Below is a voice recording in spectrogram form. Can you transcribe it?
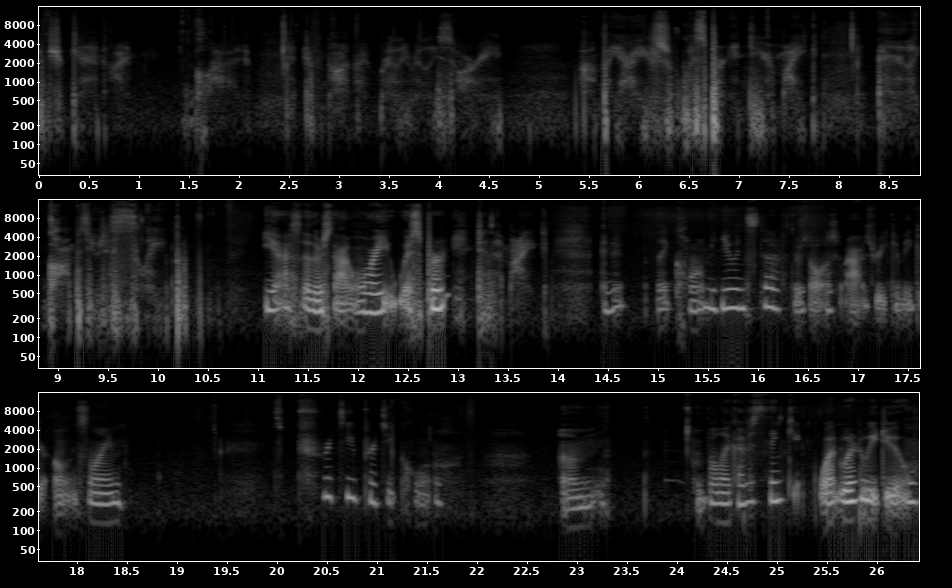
if you can, I'm glad. If not, I'm really, really sorry. Um, but yeah, you should whisper into your mic and it like calms you to sleep. Yeah, so there's that one where you whisper into the and it like calms you and stuff. There's also apps where you can make your own slime. It's pretty pretty cool. Um, but like I was thinking, what would we do?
